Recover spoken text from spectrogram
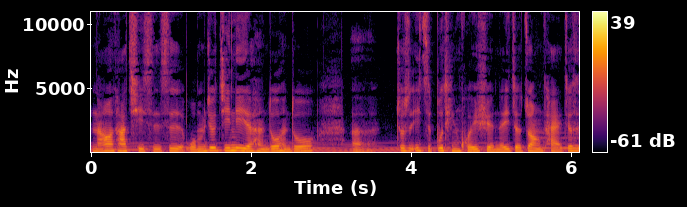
然后他其实是，我们就经历了很多很多，呃。就是一直不停回旋的一种状态，就是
